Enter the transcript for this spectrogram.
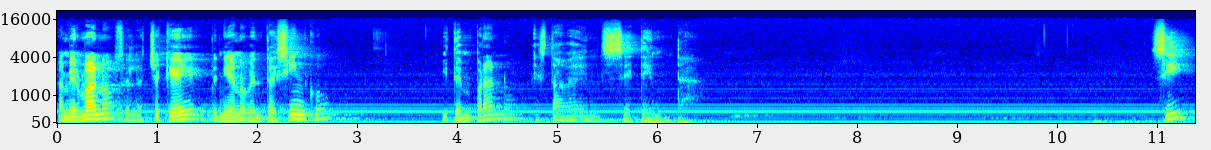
A mi hermano se la chequé, tenía 95 y temprano estaba en 70. Sí,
